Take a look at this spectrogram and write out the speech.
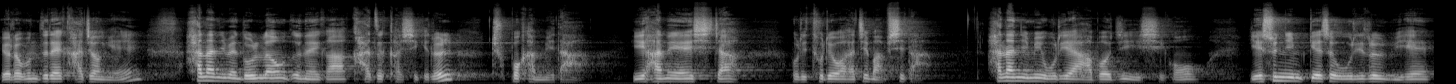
여러분들의 가정에 하나님의 놀라운 은혜가 가득하시기를 축복합니다. 이 한 해의 시작, 우리 두려워하지 맙시다. 하나님이 우리의 아버지이시고 예수님께서 우리를 위해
